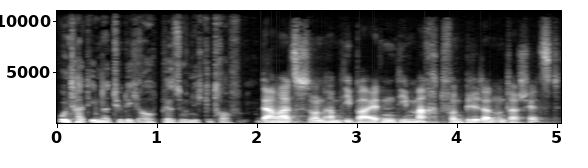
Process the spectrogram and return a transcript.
und hat ihn natürlich auch persönlich getroffen. Damals schon haben die beiden die Macht von Bildern unterschätzt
